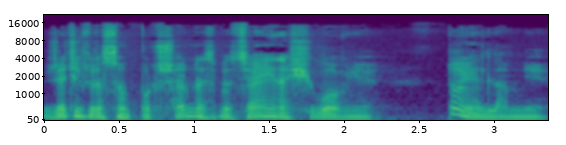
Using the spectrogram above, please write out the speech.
rzeczy, które są potrzebne specjalnie na siłownię. To nie dla mnie.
